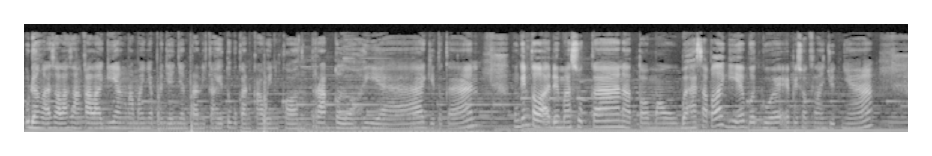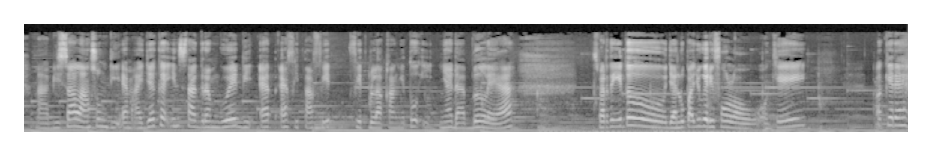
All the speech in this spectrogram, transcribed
udah nggak salah sangka lagi yang namanya perjanjian pranikah itu bukan kawin kontrak loh ya, gitu kan. Mungkin kalau ada masukan atau mau bahas apa lagi ya buat gue episode selanjutnya Nah, bisa langsung DM aja ke Instagram gue di @evitafit. Fit belakang itu i-nya double ya. Seperti itu. Jangan lupa juga di-follow, oke? Okay? Oke deh,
